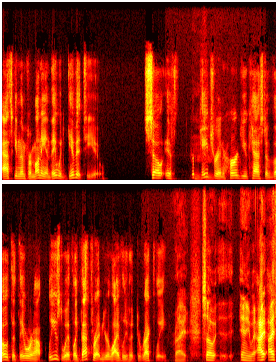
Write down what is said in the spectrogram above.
asking them for money and they would give it to you. So if your mm-hmm. patron heard you cast a vote that they were not pleased with, like that threatened your livelihood directly. Right. So uh, anyway, I I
